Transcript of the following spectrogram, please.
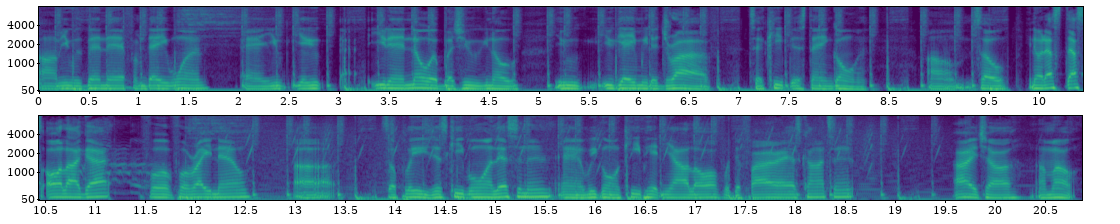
Um, you was been there from day one, and you you you didn't know it, but you you know you you gave me the drive to keep this thing going. Um, so you know that's that's all I got for for right now. Uh, so please just keep on listening, and we gonna keep hitting y'all off with the fire ass content. All right, y'all, I'm out.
